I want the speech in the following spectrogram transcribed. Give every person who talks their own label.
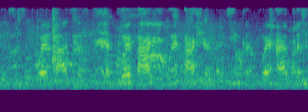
Speaker 1: 个词是不会发生，不会发生不会发生的，今天可能不会 happen。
